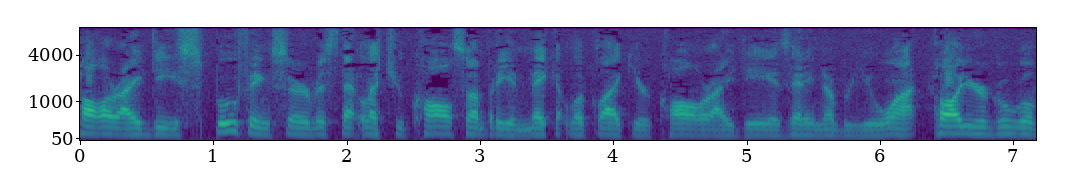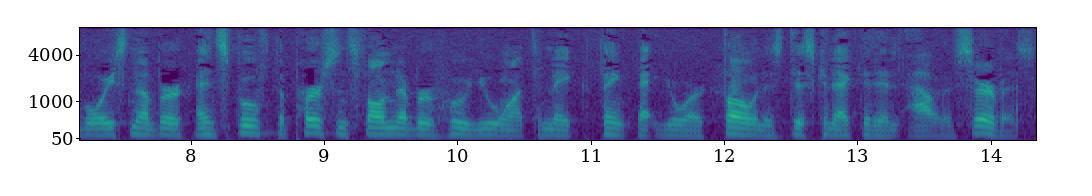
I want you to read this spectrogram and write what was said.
caller ID spoofing service that lets you call somebody and make it look like your caller ID is any number you want. Call your Google Voice number and spoof the person's phone number who you want to make think that your phone is disconnected and out of service.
